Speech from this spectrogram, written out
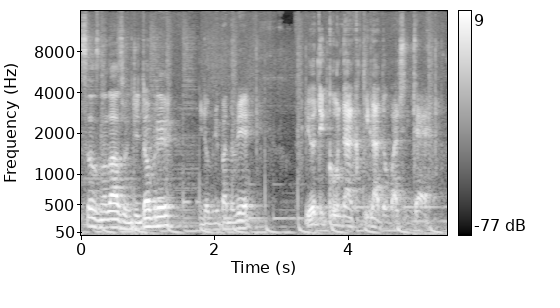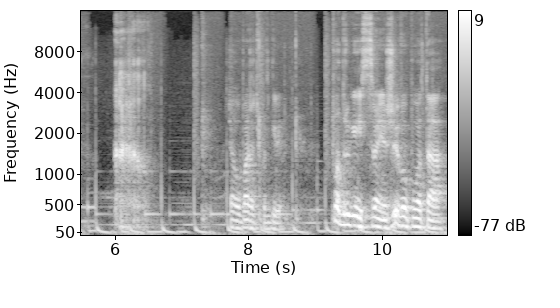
Co znalazłem? Dzień dobry. Dzień dobry panowie. Judyku, na chwila do was. Trzeba uważać pod gry. Po drugiej stronie żywopłota.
